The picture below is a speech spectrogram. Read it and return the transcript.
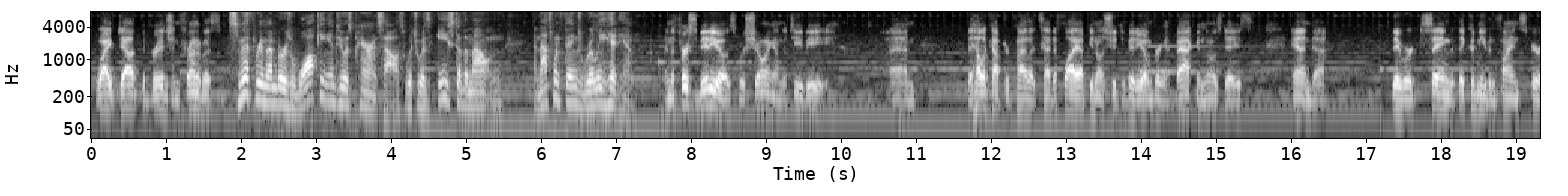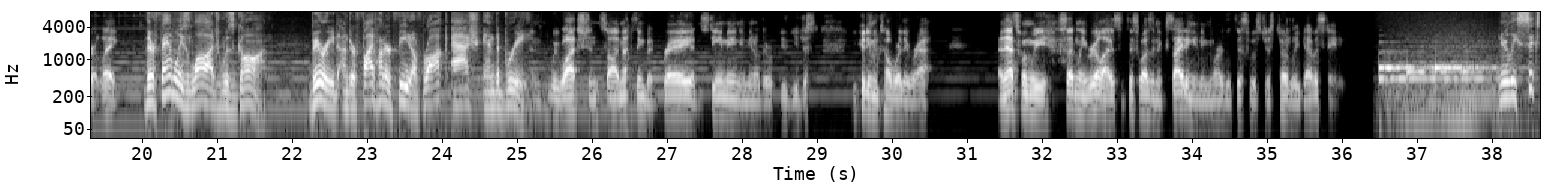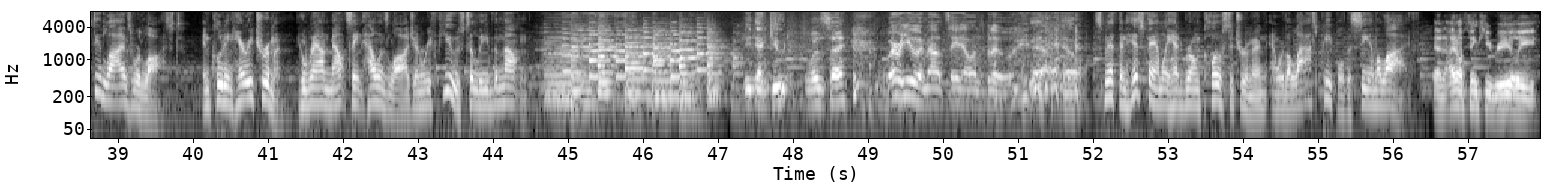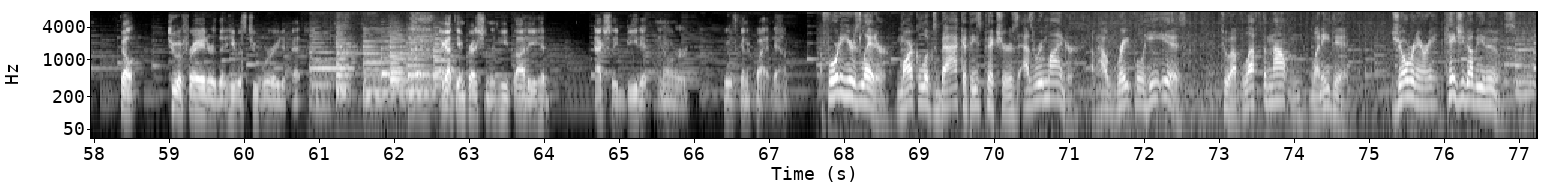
wiped out the bridge in front of us. Smith remembers walking into his parents' house, which was east of the mountain, and that's when things really hit him. And the first videos were showing on the TV. And the helicopter pilots had to fly up, you know, shoot the video and bring it back in those days. And uh, they were saying that they couldn't even find Spirit Lake. Their family's lodge was gone, buried under 500 feet of rock, ash, and debris. And we watched and saw nothing but gray and steaming, and you know, there, you just you couldn't even tell where they were at. And that's when we suddenly realized that this wasn't exciting anymore; that this was just totally devastating. Nearly 60 lives were lost, including Harry Truman, who ran Mount St. Helens Lodge and refused to leave the mountain. Ain't that cute? What does it say? Where were you in Mount St. Helens Blew? Yeah, yeah. Smith and his family had grown close to Truman and were the last people to see him alive. And I don't think he really felt too afraid or that he was too worried at that time. I got the impression that he thought he had actually beat it, you know, or it was going to quiet down. 40 years later, Mark looks back at these pictures as a reminder of how grateful he is to have left the mountain when he did. Joe Ranieri, KGW News.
